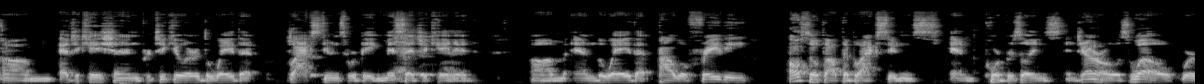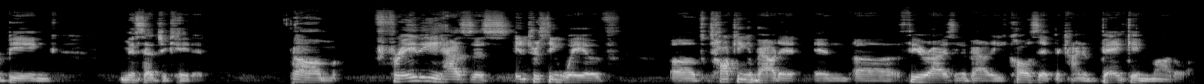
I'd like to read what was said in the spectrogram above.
um, education, in particular, the way that black students were being miseducated, um, and the way that Paulo Freire also thought that black students and poor Brazilians in general as well were being miseducated. Um, Freire has this interesting way of of talking about it and uh, theorizing about it. He calls it the kind of banking model,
